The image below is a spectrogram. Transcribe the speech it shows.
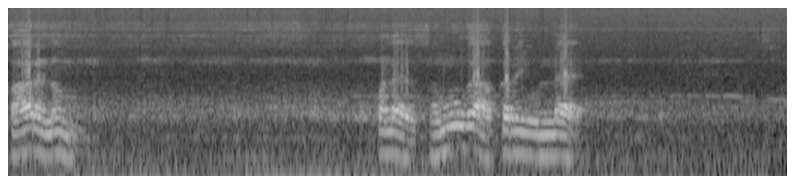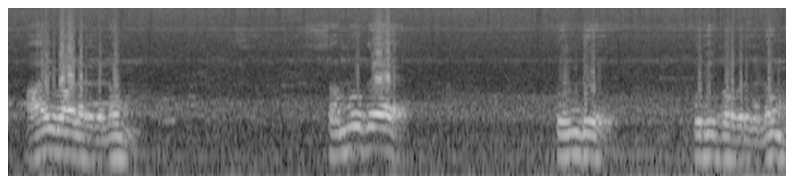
காரணம் பல சமூக அக்கறையுள்ள ஆய்வாளர்களும் சமூக தொண்டு புரிபவர்களும்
